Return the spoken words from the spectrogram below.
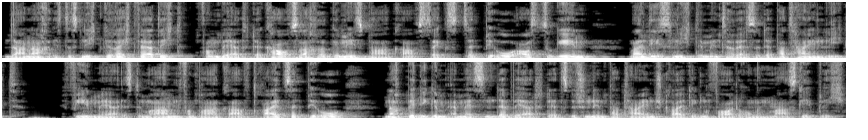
Danach ist es nicht gerechtfertigt, vom Wert der Kaufsache gemäß § 6 ZPO auszugehen, weil dies nicht im Interesse der Parteien liegt. Vielmehr ist im Rahmen von § 3 ZPO nach billigem Ermessen der Wert der zwischen den Parteien streitigen Forderungen maßgeblich.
